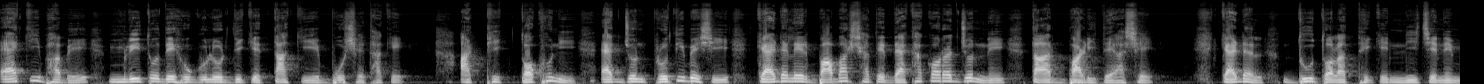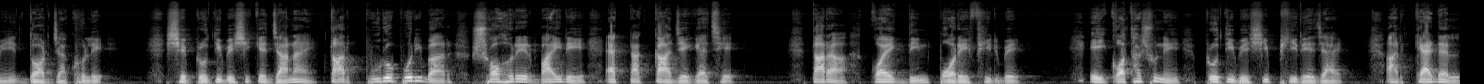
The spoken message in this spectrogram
একইভাবে মৃতদেহগুলোর দিকে তাকিয়ে বসে থাকে। আর ঠিক তখনই একজন প্রতিবেশী ক্যাডেলের বাবার সাথে দেখা করার জন্যে তার বাড়িতে আসে। ক্যাডেল দুতলার থেকে নিচে নেমে দরজা খোলে। সে প্রতিবেশীকে জানায়, তার পুরো পরিবার শহরের বাইরে একটা কাজে গেছে। তারা কয়েকদিন পরে ফিরবে। এই কথা শুনে প্রতিবেশী ফিরে যায় আর ক্যাডেল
